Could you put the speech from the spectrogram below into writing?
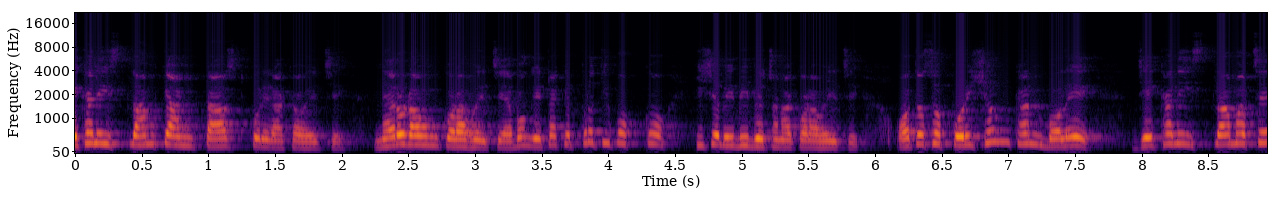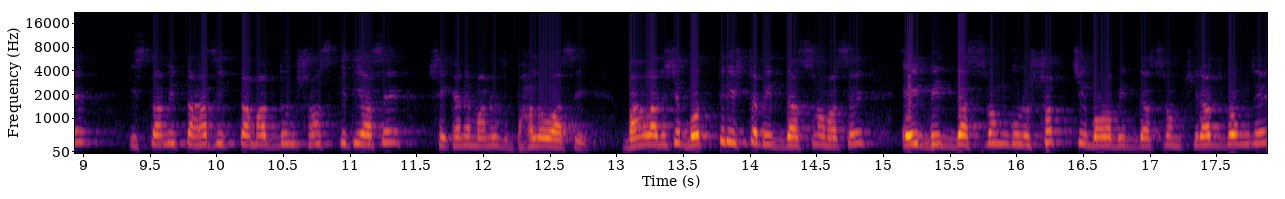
এখানে ইসলামকে আনটাস্ট করে রাখা হয়েছে ন্যারো ডাউন করা হয়েছে এবং এটাকে প্রতিপক্ষ হিসেবে বিবেচনা করা হয়েছে। অথচ পরিসংখ্যান বলে যেখানে ইসলাম আছে, ইসলামী তাহাজিব তামাদ্দুন সংস্কৃতি আছে, সেখানে মানুষ ভালো আছে। বাংলাদেশে বত্রিশটা বৃদ্ধাশ্রম আছে, এই বৃদ্ধাশ্রমগুলো সবচেয়ে বড় বৃদ্ধাশ্রম সিরাজগঞ্জে।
